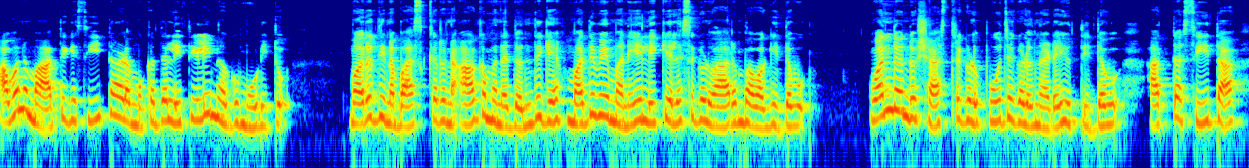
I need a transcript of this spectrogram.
ಅವನ ಮಾತಿಗೆ ಸೀತಾಳ ಮುಖದಲ್ಲಿ ತಿಳಿ ನಗು ಮೂಡಿತು. ಮರುದಿನ ಭಾಸ್ಕರನ ಆಗಮನದೊಂದಿಗೆ ಮದುವೆ ಮನೆಯಲ್ಲಿ ಕೆಲಸಗಳು ಆರಂಭವಾಗಿದ್ದವು. ಒಂದೊಂದು ಶಾಸ್ತ್ರಗಳು, ಪೂಜೆಗಳು ನಡೆಯುತ್ತಿದ್ದವು. ಅತ್ತ ಸೀತಾ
